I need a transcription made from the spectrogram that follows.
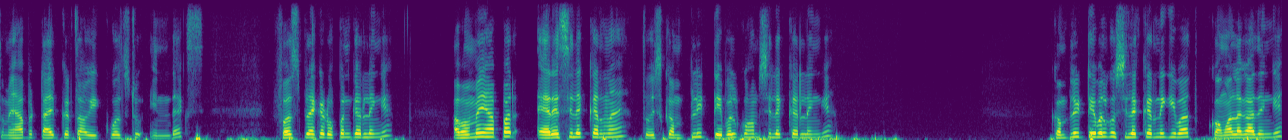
तो मैं यहाँ पर टाइप करता हूँ equals to index first bracket open कर लेंगे। अब हमें यहाँ पर एरे सिलेक्ट करना है। तो इस कंप्लीट टेबल को हम सिलेक्ट कर लेंगे। कंप्लीट टेबल को सिलेक्ट करने के बाद कॉमा लगा देंगे।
